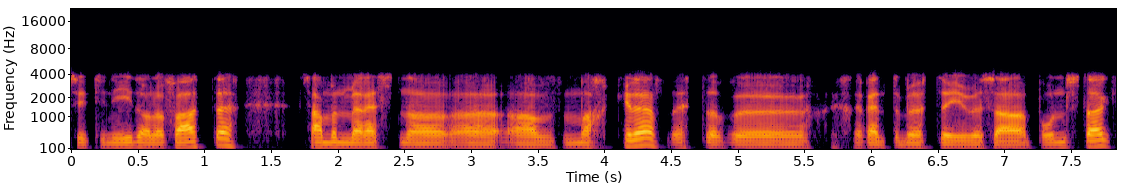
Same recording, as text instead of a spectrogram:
79 dollar fatet, sammen med resten av, av markedet etter rentemøtet i USA på onsdag.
